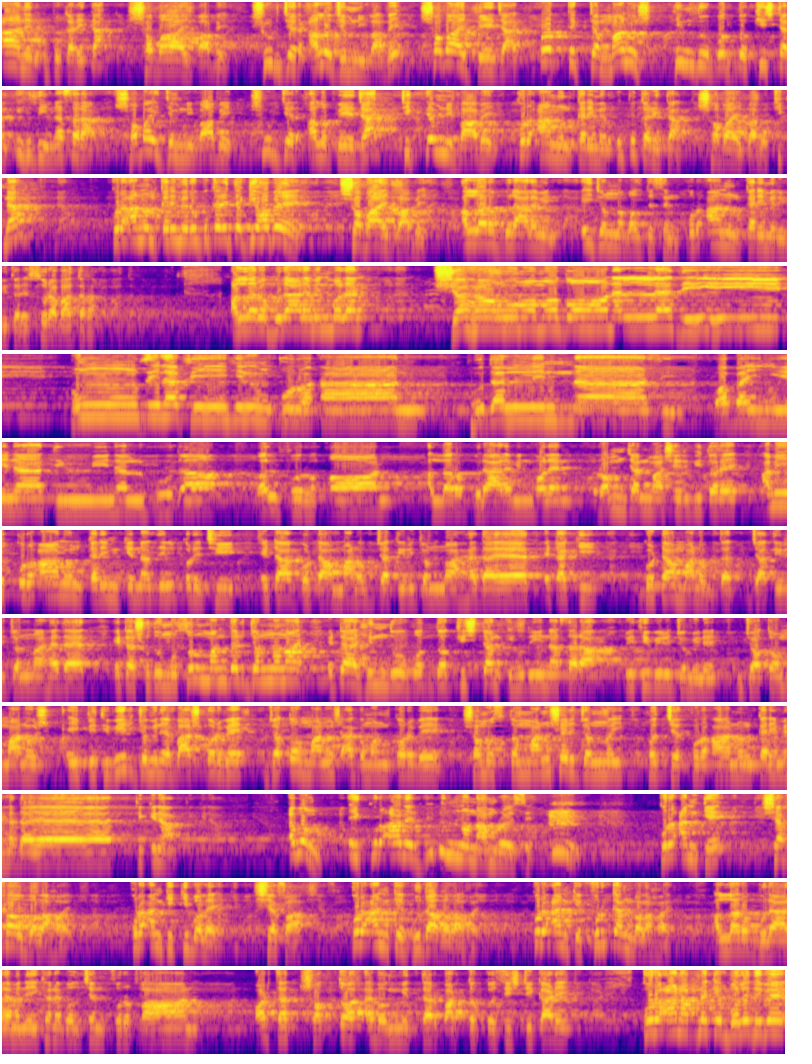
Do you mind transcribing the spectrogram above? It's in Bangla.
কোরআনের উপকারিতা সবাই পাবে, সূর্যের আলো যেমনি পাবে, সবাই পেয়ে যায়। প্রত্যেকটা মানুষ, হিন্দু, বৌদ্ধ, খ্রিস্টান, ইহুদি, নাসারা, সবাই যেমনি পাবে, সূর্যের আলো পেয়ে যায়, ঠিক তেমনি পাবে। কোরআনুল করিমের উপকারিতা সবাই পাবে, ঠিক না? কোরআনুল করিমের উপকারিতা কি হবে? সবাই পাবে। আল্লাহ রব্বুল আলমিন এই জন্য বলতেছেন, কোরআনুল করিমের ভিতরে সুরা বাকারা। আল্লাহ রব্বুল আলমিন বলেন شهر رمضان الذي أنزل فيه القرآن هدى للناس وبينات من الهدى والفرقان আল্লাহ রব্বুল আলমিন বলেন রমজান মাসের ভিতরে আমি কোরআনুল করিমকে নাজিল করেছি এটা গোটা মানব জাতির জন্য হেদায়েত এটা কি গোটা মানব জাতির জন্য হেদায়েত। এটা শুধু মুসলমানদের জন্য নয়, এটা হিন্দু, বৌদ্ধ, খ্রিস্টান, ইহুদি, নাসারা, পৃথিবীর জমিনে যত মানুষ এই পৃথিবীর জমিনে বাস করবে, যত মানুষ আগমন করবে, সমস্ত মানুষের জন্যই হচ্ছে কোরআনুল করিম হেদায়েত। ঠিক না এবং এই কোরআনের বিভিন্ন নাম রয়েছে। কোরআনকে শেফাও বলা হয়। কোরআনকে কি বলে? শেফা। কোরআনকে হুদা বলা হয়, কোরআনকে ফুরকান বলা হয়। আল্লাহ রব্বুল আলমিন এইখানে বলছেন, ফুরকান অর্থাৎ সত্য এবং মিথ্যার পার্থক্য সৃষ্টিকারী। কোরআন আপনাকে বলে দিবে,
